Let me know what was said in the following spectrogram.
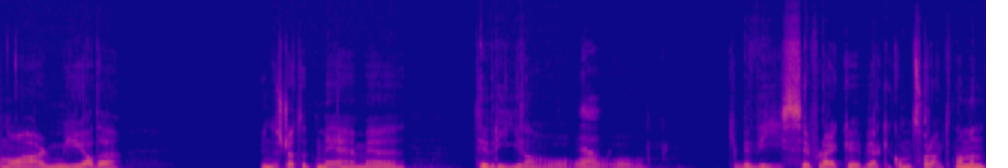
og nå er det mye av det understøttet med, med teori da, og, Ja. og, og ikke beviser, for det er ikke, vi har ikke kommet så langt ennå. Men,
